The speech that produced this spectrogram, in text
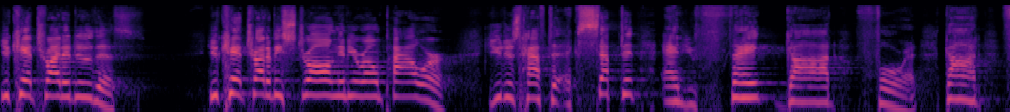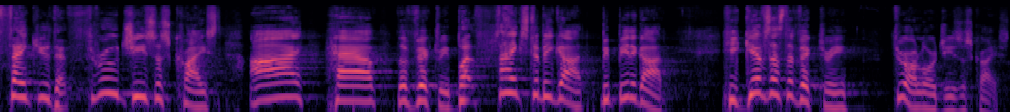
You can't try to do this. You can't try to be strong in your own power. You just have to accept it and you thank God for it. God, thank you that through Jesus Christ, I have the victory. But thanks to be God, be, be to God. He gives us the victory through our Lord Jesus Christ.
